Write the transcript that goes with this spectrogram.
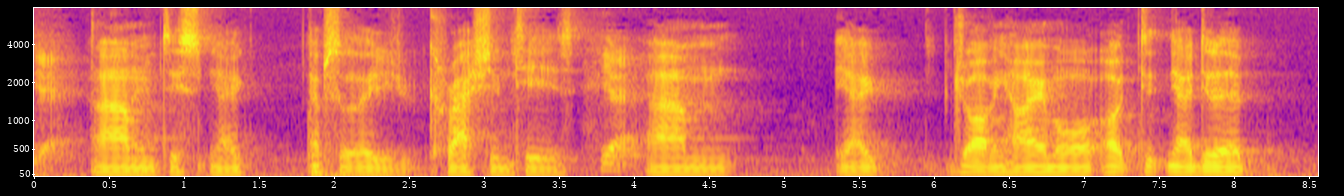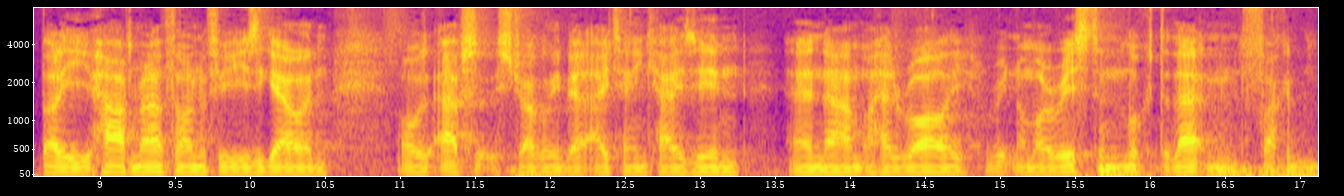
Yeah, Um, just you know, absolutely crashed in tears. yeah, um, you know, driving home or, or did, you know, did a bloody half marathon a few years ago and I was absolutely struggling about 18 k's in and um, I had Riley written on my wrist and looked at that and fucking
